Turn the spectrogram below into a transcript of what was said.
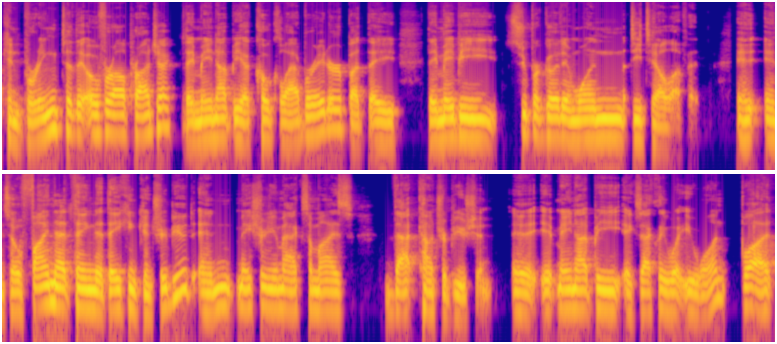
can bring to the overall project. They may not be a co-collaborator, but they they may be super good in one detail of it. And, and so find that thing that they can contribute and make sure you maximize that contribution. It, it may not be exactly what you want, but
